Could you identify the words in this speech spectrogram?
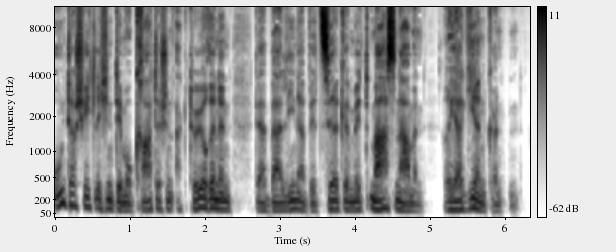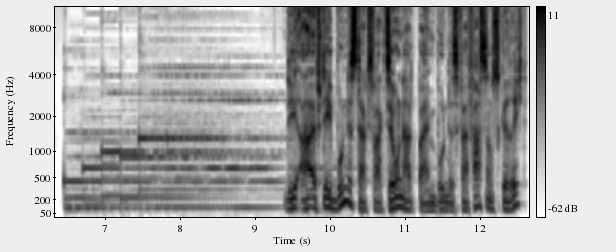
unterschiedlichen demokratischen Akteurinnen der Berliner Bezirke mit Maßnahmen reagieren könnten. Die AfD-Bundestagsfraktion hat beim Bundesverfassungsgericht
